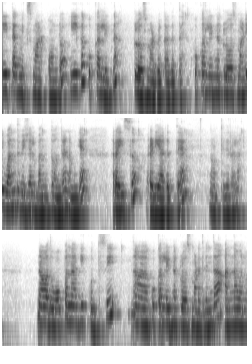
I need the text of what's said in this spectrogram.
ನೀಟಾಗಿ ಮಿಕ್ಸ್ ಮಾಡಿಕೊಂಡು ಈಗ ಕುಕ್ಕರ್ ಲಿಡ್ನ ಕ್ಲೋಸ್ ಮಾಡಬೇಕಾಗತ್ತೆ. ಕುಕ್ಕರ್ ಲಿಡ್ನ ಕ್ಲೋಸ್ ಮಾಡಿ ಒಂದು ವಿಷಲ್ ಬಂತು ಅಂದರೆ ನಮಗೆ ರೈಸು ರೆಡಿ ಆಗುತ್ತೆ ನೋಡ್ತಿದ್ದೀರಲ್ಲ? ನಾವು ಅದು ಓಪನ್ ಆಗಿ ಕುದಿಸಿ ಕುಕ್ಕರ್ ಲಿಡ್ನ ಕ್ಲೋಸ್ ಮಾಡೋದ್ರಿಂದ ಅನ್ನ ಒಂದು,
